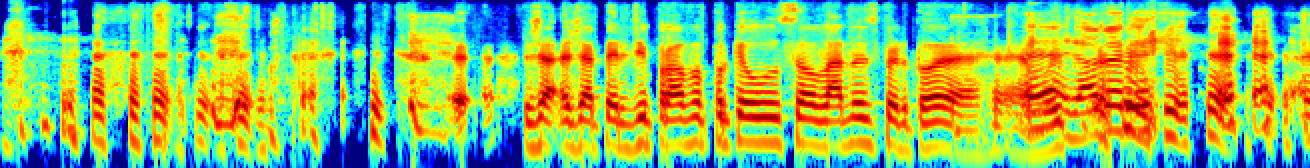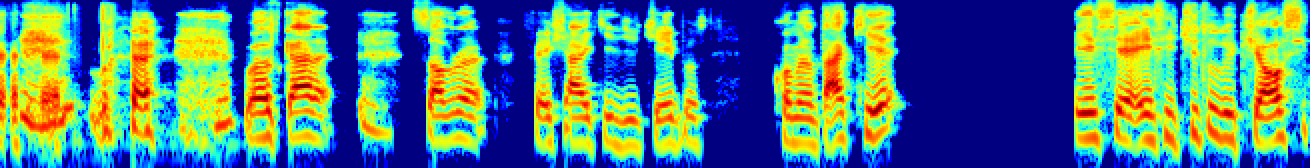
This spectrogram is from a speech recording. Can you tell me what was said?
já, já perdi prova porque o celular não despertou, né? É, muito- exatamente. Mas, cara, só pra fechar aqui de Champions, comentar que esse, esse título do Chelsea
